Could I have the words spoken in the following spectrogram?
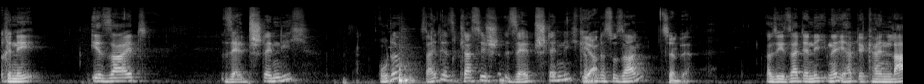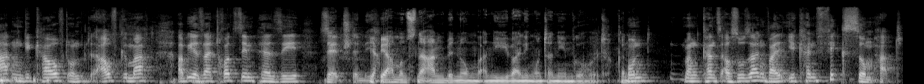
René, ihr seid selbstständig, oder? Seid ihr klassisch selbstständig, kann Ja. man das so sagen? Sind wir. Also ihr seid ja nicht, ne, ihr habt ja keinen Laden gekauft und aufgemacht, aber ihr seid trotzdem per se selbstständig. Wir haben uns eine Anbindung an die jeweiligen Unternehmen geholt. Genau. Und man kann es auch so sagen, weil ihr kein Fixsum habt.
